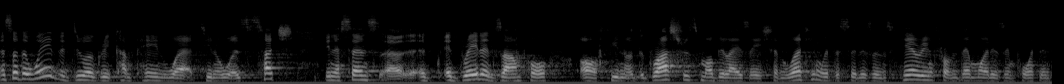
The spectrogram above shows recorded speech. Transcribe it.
And so the way the Do Agric campaign worked, you know, was such, in a sense, uh, a, a great example of, you know, the grassroots mobilization, working with the citizens, hearing from them what is important,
